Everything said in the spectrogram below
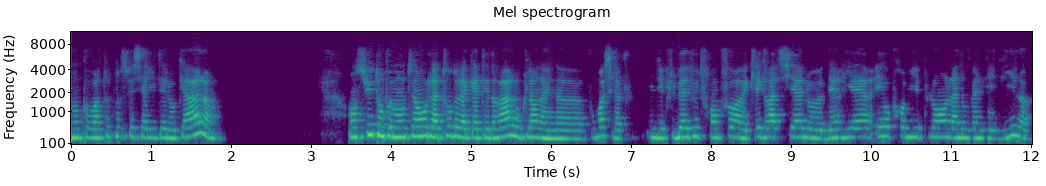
donc pour voir toutes nos spécialités locales. Ensuite, on peut monter en haut de la tour de la cathédrale. Donc là, on a une, euh, pour moi, c'est une des plus belles vues de Francfort avec les gratte-ciels euh, derrière et au premier plan, la nouvelle vieille ville.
